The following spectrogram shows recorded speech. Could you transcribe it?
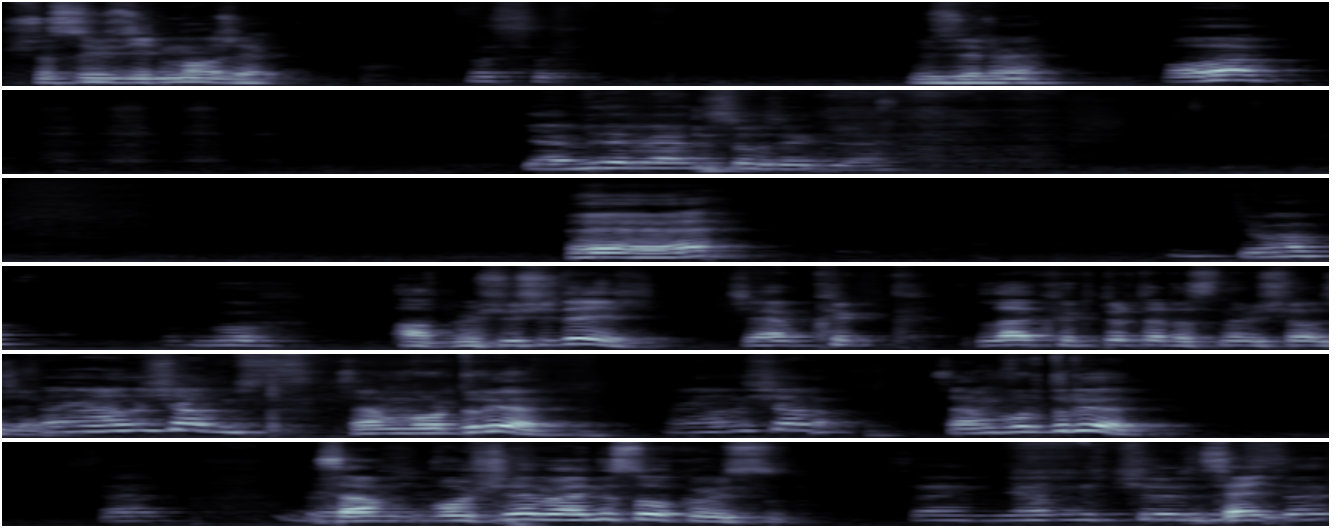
Şurası 120 olacak. Nasıl? 120. Oğlum. Ya bir de mühendis olacak ya. Ee, Cevap bu. 63 değil. Cevap 40 ile 44 arasında bir şey olacak. Sen yanlış yapmışsın. Sen vurduruyorsun. Sen yanlış yap. Sen vurduruyorsun. Sen Sen boşuna mühendis okumuşsun. Sen yanlış çözdün Sen sen.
